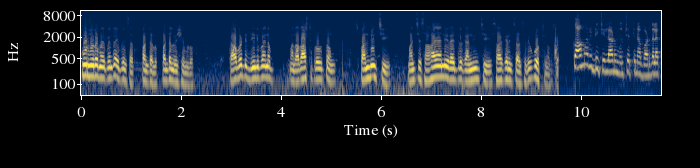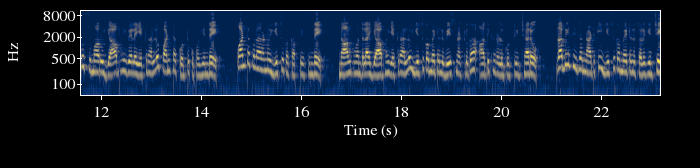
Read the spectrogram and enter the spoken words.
కూడు దూరం అయిపోయింటే అయిపోయింది సార్ పంటలు పంటల విషయంలో. కాబట్టి దీనిపైన మన రాష్ట్ర ప్రభుత్వం స్పందించి మంచి సహాయాన్ని రైతులకు అందించి సహకరించాల్సిందిగా కోరుచున్నాం సార్. కామారెడ్డి జిల్లాను ముంచెత్తిన వరదలకు సుమారు యాభై వేల ఎకరాల్లో పంట కొట్టుకుపోయిందే. పంట పొలాలను ఇసుక కప్పేసిందే. నాలుగు వందల యాభై ఎకరాల్లో ఇసుక మెటలు వేసినట్లుగా అధికారులు గుర్తించారు. రబీ సీజన్ నాటికి ఇసుక మేటలు తొలగించి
